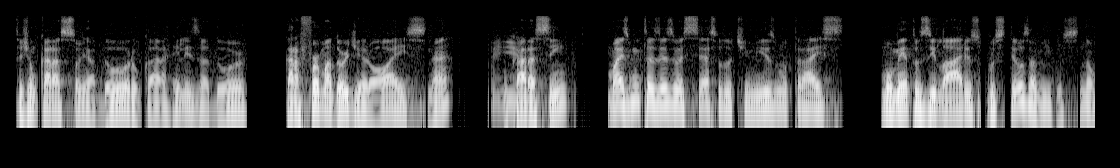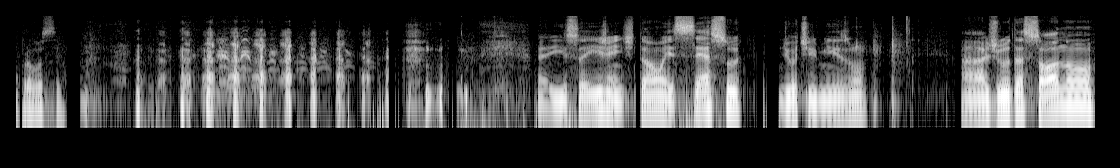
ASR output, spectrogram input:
seja um cara sonhador, um cara realizador, um cara formador de heróis, né? Um cara assim. Mas muitas vezes o excesso do otimismo traz momentos hilários para os teus amigos, não para você. É isso aí, gente. Então, excesso de otimismo ajuda só no,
